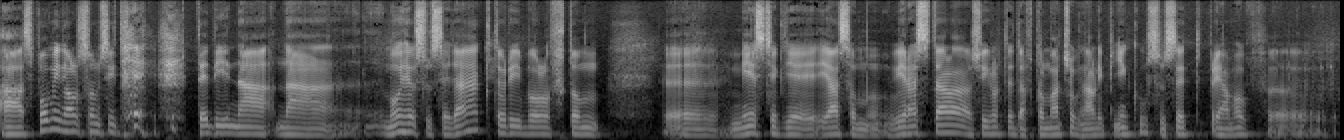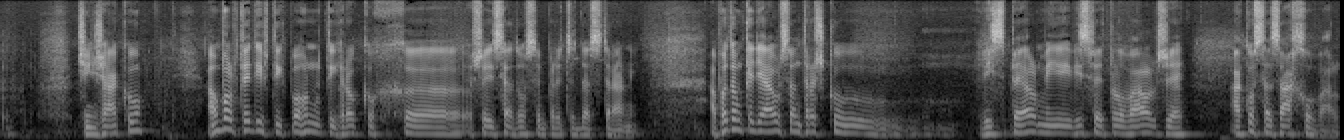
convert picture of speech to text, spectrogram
A spomínal som si te, tedy na, na môjho suseda, ktorý bol v tom e, mieste, kde ja som vyrastal a žil teda v Tlmačoch na Lipníku, sused priamo v e, Činžáku. A on bol vtedy v tých pohnutých rokoch e, 68 predseda strany. A potom, keď ja už som trošku vyspel, mi vysvetloval, že ako sa zachoval.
